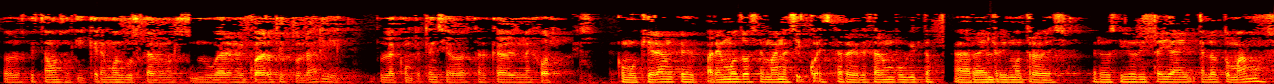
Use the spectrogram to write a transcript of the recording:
Todos los que estamos aquí queremos buscarnos un lugar en el cuadro titular y pues, la competencia va a estar cada vez mejor. Como quiera, aunque paremos dos semanas y cuesta regresar un poquito, agarrar el ritmo otra vez. Pero sí, ahorita ya, ya lo tomamos.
